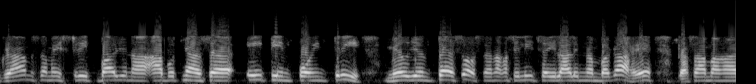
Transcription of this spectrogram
grams na may street value na aabot nga sa 18.3 million pesos na nakasilid sa ilalim ng bagahe kasama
